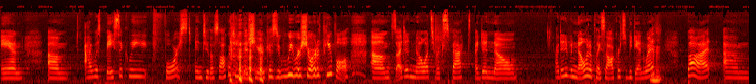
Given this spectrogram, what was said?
and um, I was basically forced into the soccer team this year because we were short of people. Um, so I didn't know what to expect. I didn't know. I didn't even know how to play soccer to begin with. Mm-hmm. But um,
